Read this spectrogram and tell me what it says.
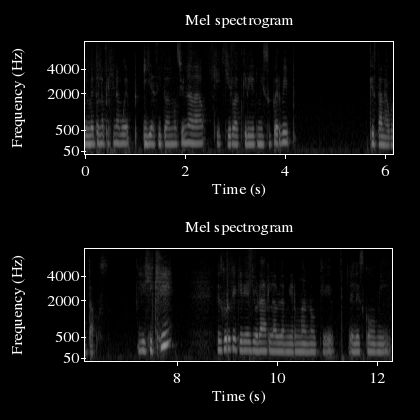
me meto en la página web y así toda emocionada que quiero adquirir mi super VIP que están agotados y dije ¿qué? Les juro que quería llorar, le habla a mi hermano, que él es como mi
